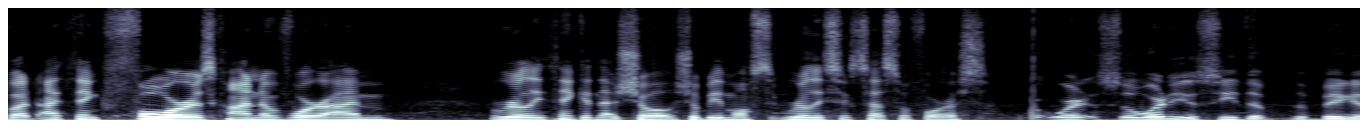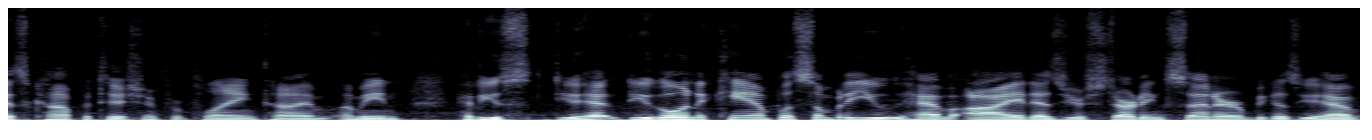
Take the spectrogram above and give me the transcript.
but I think four is kind of where I'm really thinking that she'll she'll be most really successful for us. Where, so where do you see the, the biggest competition for playing time? I mean, have you do you have do you go into camp with somebody you have eyed as your starting center because you have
